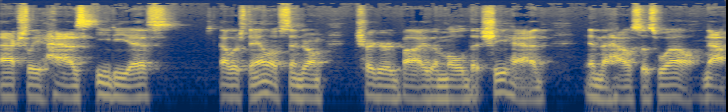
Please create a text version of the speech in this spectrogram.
actually has EDS Ehlers-Danlos syndrome triggered by the mold that she had in the house as well. Now,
